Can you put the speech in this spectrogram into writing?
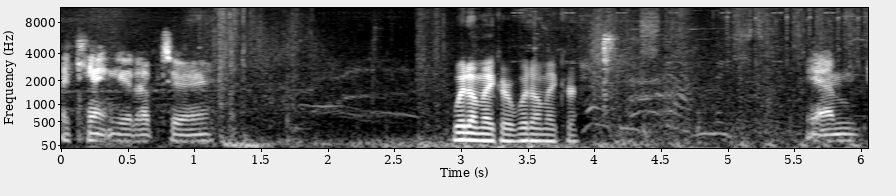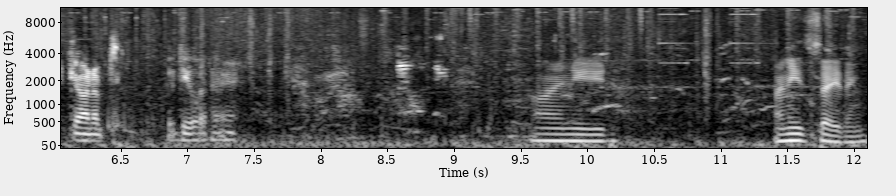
I can't get up to her. Widowmaker, widowmaker. Yeah, I'm going up to, to deal with her. I need I need saving.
